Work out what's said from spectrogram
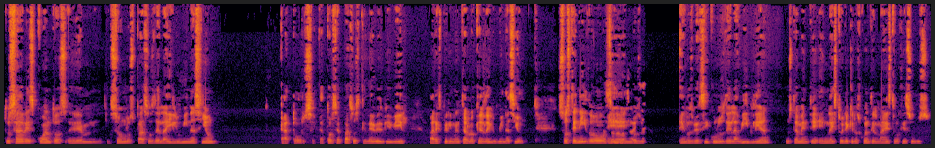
¿Tú sabes cuántos em, son los pasos de la iluminación? 14, 14 pasos que debes vivir para experimentar lo que es la iluminación. Sostenido en, los, en los versículos de la Biblia, justamente en la historia que nos cuenta el Maestro Jesús,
